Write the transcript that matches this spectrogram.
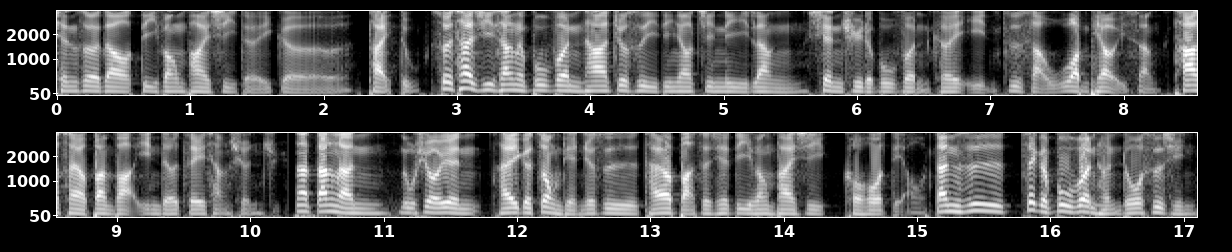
牵涉到地方派系的一个态度，所以蔡其昌的部分他就是一定要尽力让县区的部分可以赢至少五万票以上，他才有办法赢得这一场选举。那当然，卢秀燕还有一个重点就是他要把这些地方派系扣掉，但是这个部分很多事情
